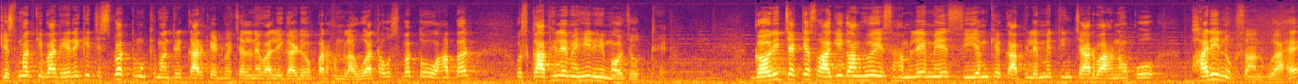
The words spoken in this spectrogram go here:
किस्मत की बात यह रही कि जिस वक्त मुख्यमंत्री कारकेड में चलने वाली गाड़ियों पर हमला हुआ था, उस वक्त वो वहाँ पर उस काफिले में ही नहीं मौजूद थे। गौरी चक के सुहागी गाँव हुए इस हमले में सीएम के काफिले में तीन चार वाहनों को भारी नुकसान हुआ है।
